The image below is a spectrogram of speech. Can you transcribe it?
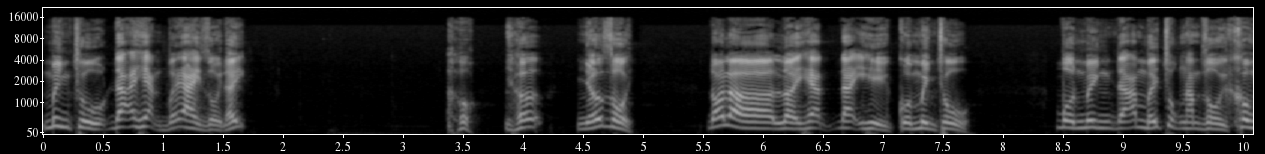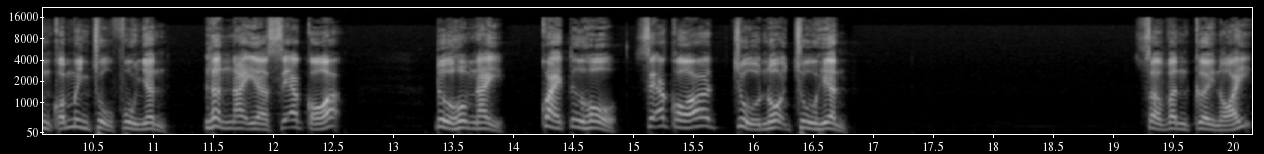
Minh chủ đã hẹn với ai rồi đấy? Ồ, nhớ, nhớ rồi. Đó là lời hẹn đại hỷ của Minh chủ. Bồn Minh đã mấy chục năm rồi không có Minh chủ phu nhân. Lần này à, sẽ có. Từ hôm nay, quải từ hồ sẽ có chủ nội chủ hiền. Sở Vân cười nói.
